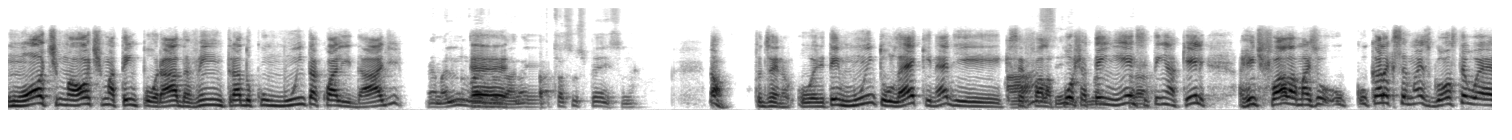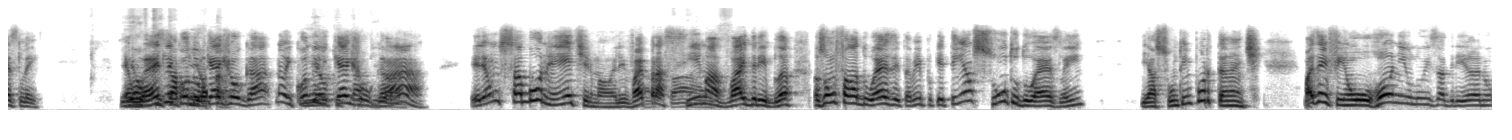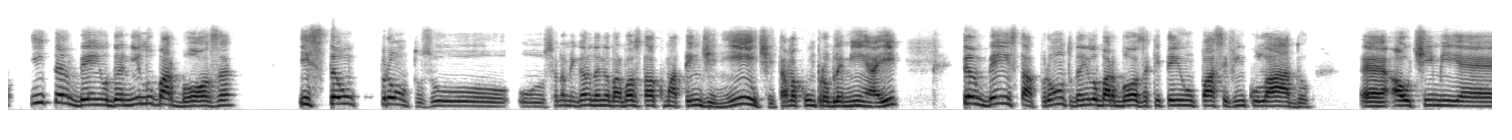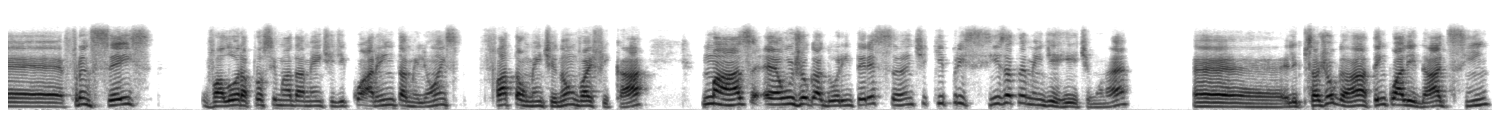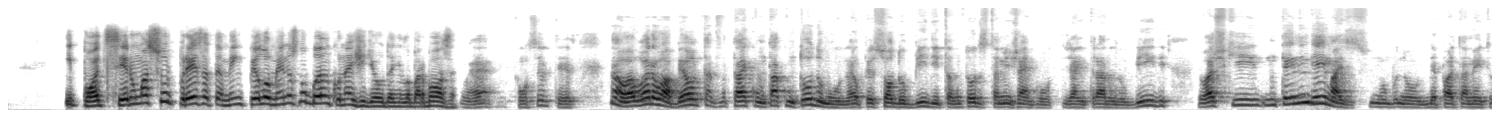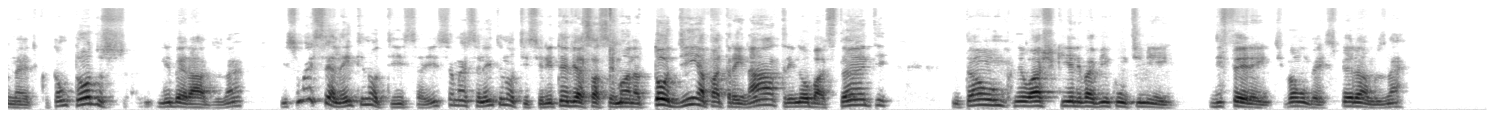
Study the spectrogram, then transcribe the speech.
um ótimo, uma ótima temporada, vem entrado com muita qualidade. É, mas ele não vai é... jogar, né? Tá suspenso, né? Não, tô dizendo, ele tem muito leque, né? De que ah, você fala, sim, poxa, tem esse, tem aquele. A gente fala, mas o, o, cara que você mais gosta é o Wesley. E é o Wesley tá quando pior. quer jogar. Não, e quando e ele é quer tá jogar, pior. Ele é um sabonete, irmão. Ele vai para cima, vai driblando. Nós vamos falar do Wesley também, porque tem assunto do Wesley, hein? E assunto importante. Mas enfim, o Rony o Luiz Adriano e também o Danilo Barbosa estão prontos. O, o se eu não me engano, o Danilo Barbosa estava com uma tendinite, estava com um probleminha aí. Também está pronto. Danilo Barbosa, que tem um passe vinculado é, ao time é, francês, valor aproximadamente de 40 milhões fatalmente não vai ficar, mas é um jogador interessante que precisa também de ritmo, né? É, ele precisa jogar, tem qualidade sim, e pode ser uma surpresa também, pelo menos no banco, né, Gideon Danilo Barbosa? É, com certeza. Não, agora o Abel tá, tá, tá com todo mundo, né? O pessoal do BID, então, todos também já, já entraram no BID. Eu acho que não tem ninguém mais no, no departamento médico. Estão todos liberados, né? Isso é uma excelente notícia. Isso é uma excelente notícia. Ele teve essa semana todinha para treinar, treinou bastante. Então, eu acho que ele vai vir com um time diferente. Vamos ver, esperamos, né?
